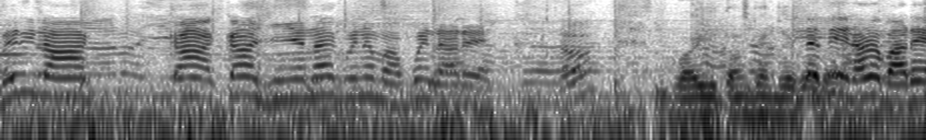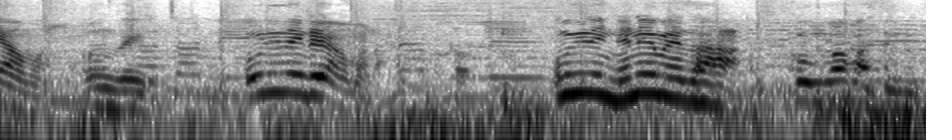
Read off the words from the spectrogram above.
မေဒီလာ ကကရင်ရင်နာကွင်းထဲမှာဖွင့်ထားတယ်နော်ဒီဘာကြီးတောင်းချင်ကြလက်သေးကနောက်တော့ဗာတဲ့အောင်မှာပုံစိမ့်အုံးသီးသိမ့်တဲ့အောင်မလားအုံးသီးသိမ့်နည်းနည်းပဲစားကုံသွားမှာစလို့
